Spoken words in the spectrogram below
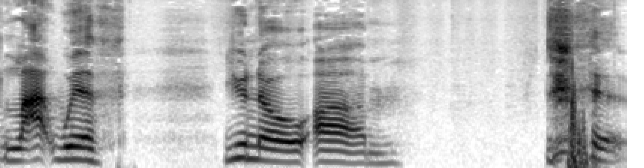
lot with, you know, um,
